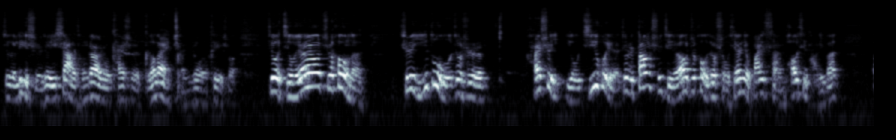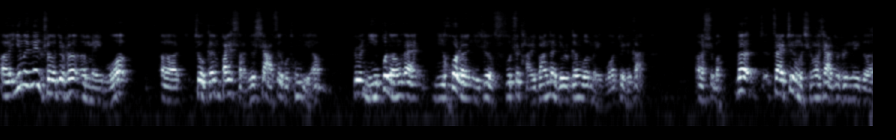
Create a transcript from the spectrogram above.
这个历史，就一下子从这儿就开始格外沉重。可以说，就九幺幺之后呢，其实一度就是还是有机会的。就是当时九幺幺之后，就首先就巴基斯坦抛弃塔利班，呃，因为那个时候就说，呃，美国呃就跟巴基斯坦就下最后通牒了，就是你不能在你或者你是扶持塔利班，那就是跟我美国对着干，啊，是吧？那在这种情况下，就是那个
